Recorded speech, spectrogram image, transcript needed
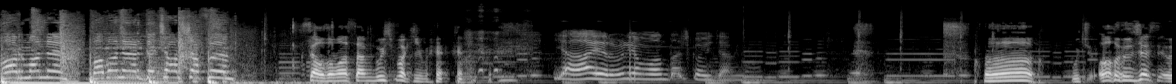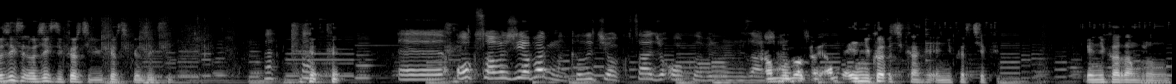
Harmanım, baba nerede çarşafım? Sen, o zaman sen bu uç bakayım. ya hayır buraya montaj koyacağım. Aa, uç. Aa, öleceksin, öleceksin, öleceksin. Yukarı çık, yukarı çık, öleceksin. Ee, ok savaşı yapak mı? Kılıç yok. Sadece okla birbirimizi aşağı. Ama, bak, ama en yukarı çık kanka, en yukarı çık. En yukarıdan vuralım.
